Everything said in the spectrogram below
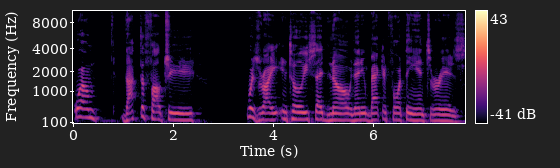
well, Dr. Fauci was right until he said no. And then he back and forth. The answer is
